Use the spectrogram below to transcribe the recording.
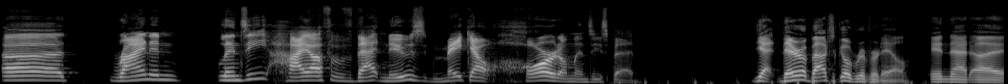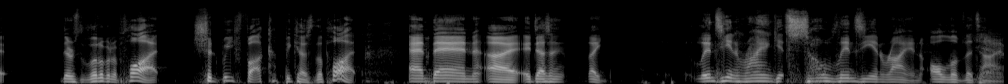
uh Ryan and Lindsay, high off of that news, make out hard on Lindsay's bed. Yeah, they're about to go Riverdale in that uh, there's a little bit of plot. Should we fuck because of the plot? And then uh, it doesn't like Lindsay and Ryan get so Lindsay and Ryan all of the time.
